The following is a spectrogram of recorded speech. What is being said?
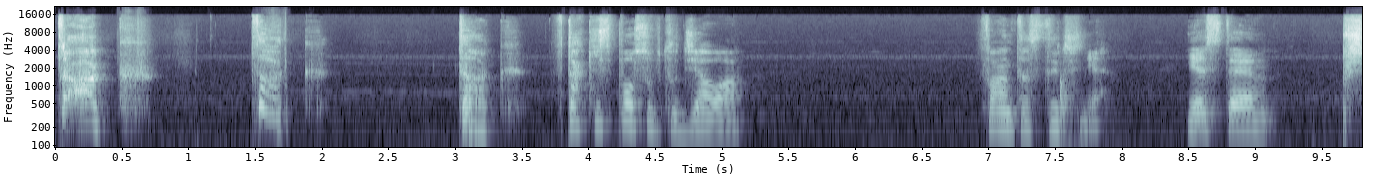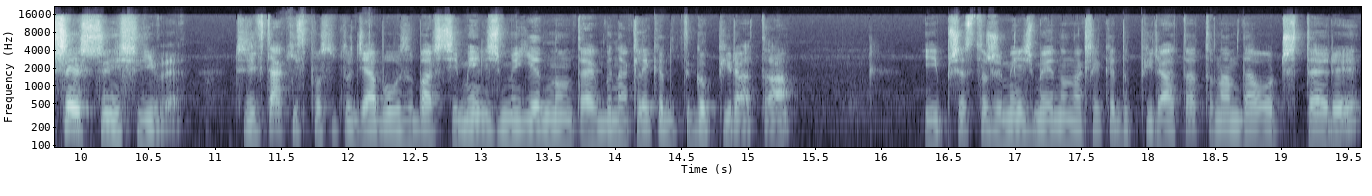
Tak! Tak! Tak! W taki sposób to działa. Fantastycznie. Jestem przeszczęśliwy. Czyli w taki sposób to działa, bo zobaczcie, mieliśmy jedną tak jakby naklejkę do tego pirata i przez to, że mieliśmy jedną naklejkę do pirata, to nam dało cztery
